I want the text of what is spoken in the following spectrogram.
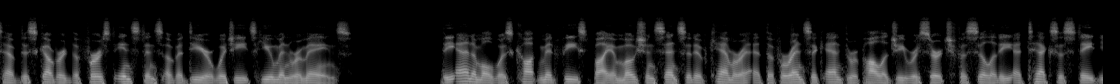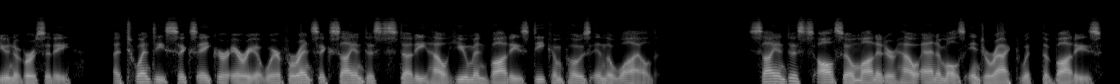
have discovered the first instance of a deer which eats human remains. The animal was caught mid-feast by a motion-sensitive camera at the Forensic Anthropology Research Facility at Texas State University, a 26-acre area where forensic scientists study how human bodies decompose in the wild. Scientists also monitor how animals interact with the bodies.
